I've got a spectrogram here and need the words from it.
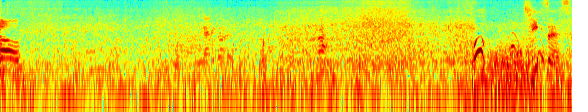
So We gotta go to. Whew, Jesus.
